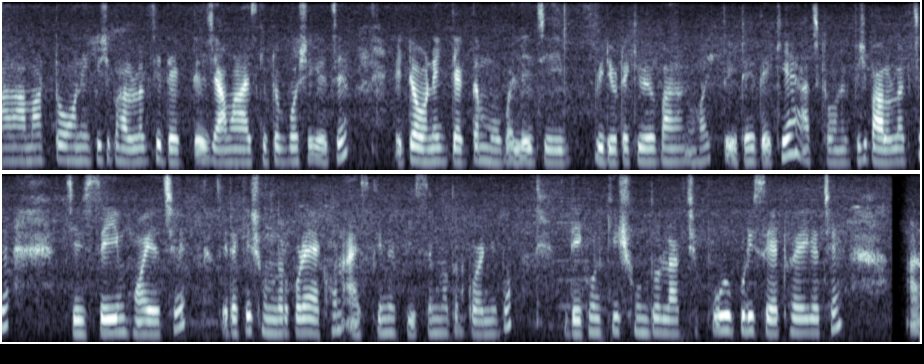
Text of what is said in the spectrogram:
আর আমার তো অনেক বেশি ভালো লাগছে দেখতে যে আমার আইসক্রিমটা বসে গেছে। এটা অনেক দেখতাম মোবাইলে যে ভিডিওটা কীভাবে বানানো হয়, তো এটাই দেখে আজকে অনেক বেশি ভালো লাগছে যে সেম হয়েছে। এটাকে সুন্দর করে এখন আইসক্রিমের পিসের মতন করে নিব। দেখুন কি সুন্দর লাগছে, পুরোপুরি সেট হয়ে গেছে। আর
